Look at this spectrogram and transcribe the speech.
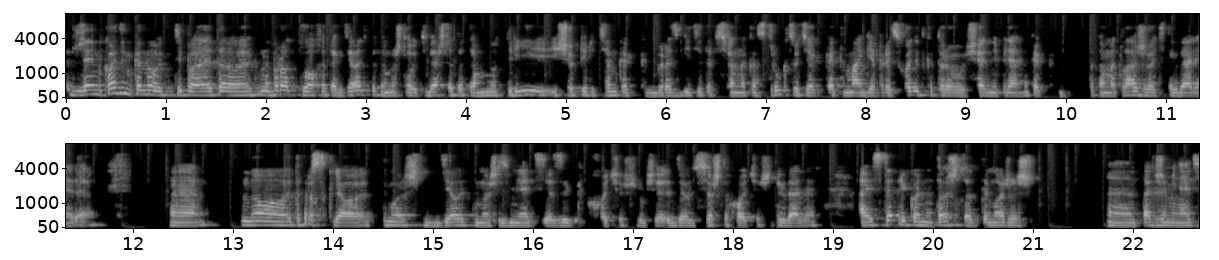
для энкодинга, ну, типа, это, наоборот, плохо так делать, потому что у тебя что-то там внутри, еще перед тем, как, как бы разбить это все на конструкцию, у тебя какая-то магия происходит, которую вообще непонятно, как потом отлаживать и так далее, да. Но это просто клево. Ты можешь делать, ты можешь изменять язык как хочешь, вообще делать все, что хочешь и так далее. А ST прикольно то, что ты можешь э, также менять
